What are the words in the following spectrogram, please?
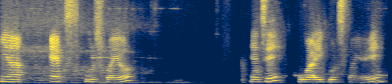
यहाँ एक्स गुड्स भयो। यहाँ चाहिँ वाइ गुड्स भयो है।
